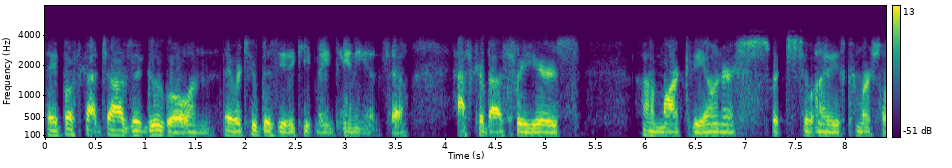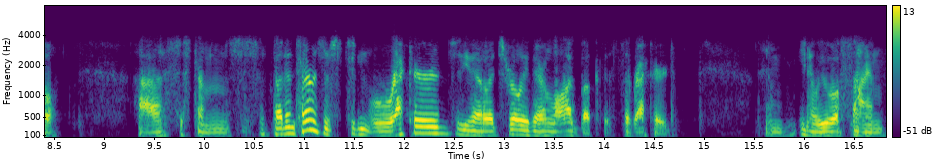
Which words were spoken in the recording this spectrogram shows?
they both got jobs at Google and they were too busy to keep maintaining it. So after about three years, uh, Mark, the owner, switched to one of these commercial uh, systems. But in terms of student records, you know, it's really their logbook that's the record. And, you know, we will sign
